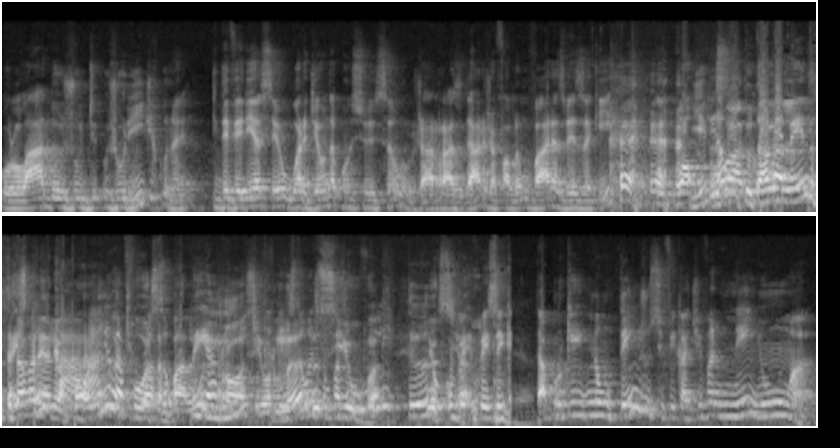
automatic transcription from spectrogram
o lado jurídico, né? Que deveria ser o guardião da Constituição, já rasgaram, já falamos várias vezes aqui. e eles, não, tu estava lendo, tu tá estava lendo, Paulinho da Força, Baleia Rossi, Orlando Silva. Eu pensei que. Tá, porque não tem justificativa nenhuma,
